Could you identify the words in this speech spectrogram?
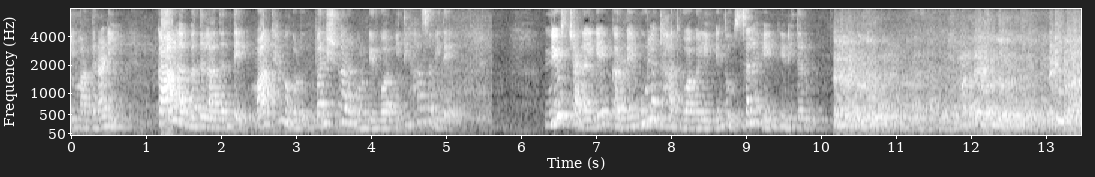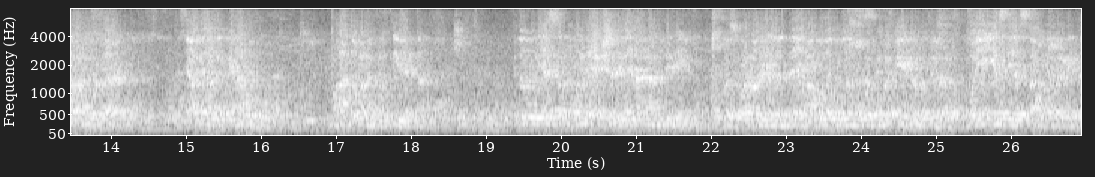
ಮಸ್ಕಿ ಮಾತನಾಡಿ ಕಾಲ ಬದಲಾದಂತೆ ಮಾಧ್ಯಮಗಳು ಪರಿಷ್ಕಾರಗೊಂಡಿರುವ ಇತಿಹಾಸವಿದೆ. ನ್ಯೂಸ್ ಚಾನೆಲ್ಗೆ ಕರುಣೆ ಮೂಲಧಾತುವಾಗಲಿ ಎಂದು ಸಲಹೆ ನೀಡಿದರು ಜನಗಳು ಮತ್ತೆ ಒಂದು ಗಡಿಪಾರವನ್ನು ಕೊಡ್ತಾರೆ ಯಾವ್ಯಾವುದಕ್ಕೆ ನಾವು ಮಹತ್ವವನ್ನು ಕೊಡ್ತೀವಿ ಅಂತ ಇದು ಎಸ್ ಅಂತ ಒಂದೇ ಅಕ್ಷರ ಇದೆ ನಾನು ಅಂತೀನಿ ಬಸವಣ್ಣವರು ಹೇಳಿದಂತೆ ಯಾವುದಾವುದು ಒಂದು ಮಟ್ಟಿಗೆ ಬರುವುದಿಲ್ಲ ವೈ ಎಸ್ ಎಸ್ ಕೆಲವರಿಗಿಂತ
